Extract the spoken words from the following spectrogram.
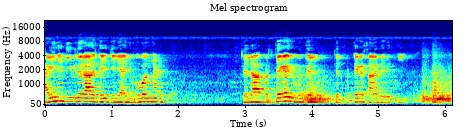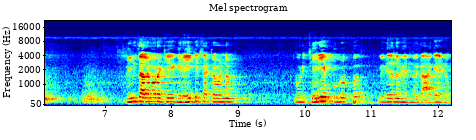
കഴിഞ്ഞ ജീവിതകാലത്തെ ചില അനുഭവങ്ങൾ ചില പ്രത്യേക രൂപത്തിൽ ചില പ്രത്യേക സാഹചര്യത്തിൽ പിൻതലമുറയ്ക്ക് ഗ്രഹിക്കത്തക്കവണ്ണം ഒരു ചെറിയ കുറിപ്പ് എഴുതണമെന്നൊരു ആഗ്രഹം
